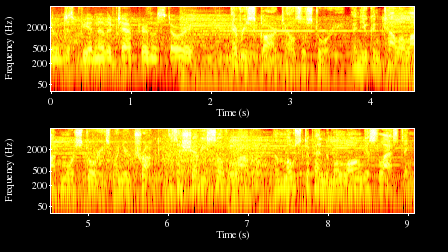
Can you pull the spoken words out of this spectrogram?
It'll just be another chapter in the story. Every scar tells a story, and you can tell a lot more stories when your truck is a Chevy Silverado, the most dependable, longest lasting,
